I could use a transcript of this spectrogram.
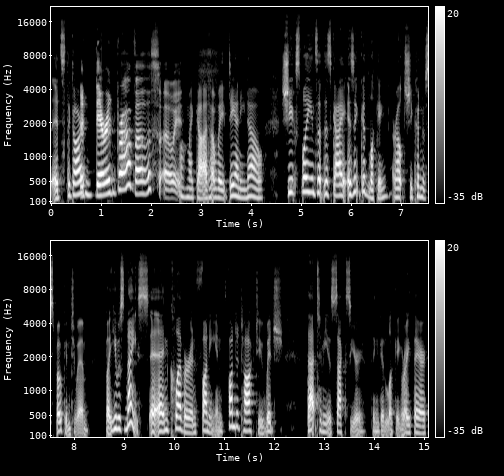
it's the garden. They're in Braavos. Oh wait. Oh my god. Oh wait, Danny, no. She explains that this guy isn't good looking, or else she couldn't have spoken to him. But he was nice and clever and funny and fun to talk to, which that to me is sexier than good looking right there.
